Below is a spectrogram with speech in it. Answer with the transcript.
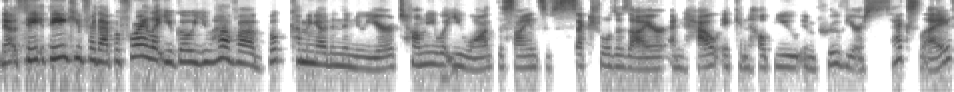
now, th- thank you for that. Before I let you go, you have a book coming out in the new year. Tell me what you want The Science of Sexual Desire and how it can help you improve your sex life.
